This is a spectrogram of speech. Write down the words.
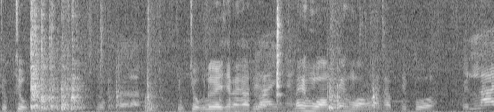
จุกจุกเลยล่ะ ๆ จุกๆ เลยใช่ไหมครับพี่ ไล่เนี่ย ไม่ห่วงไม่ห่วงนะครับพี่ปูเป็นไล่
